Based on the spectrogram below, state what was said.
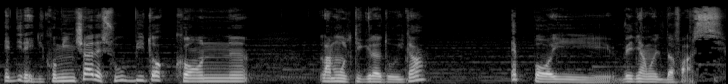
e direi di cominciare subito con la multi gratuita e poi vediamo il da farsi.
